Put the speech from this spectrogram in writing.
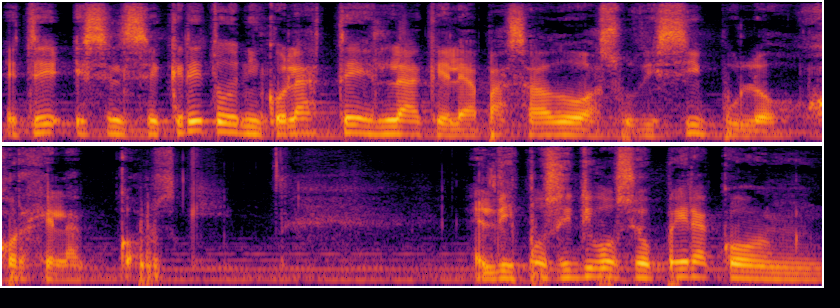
Este es el secreto de Nicolás Tesla que le ha pasado a su discípulo Jorge Lakowski. El dispositivo se opera con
